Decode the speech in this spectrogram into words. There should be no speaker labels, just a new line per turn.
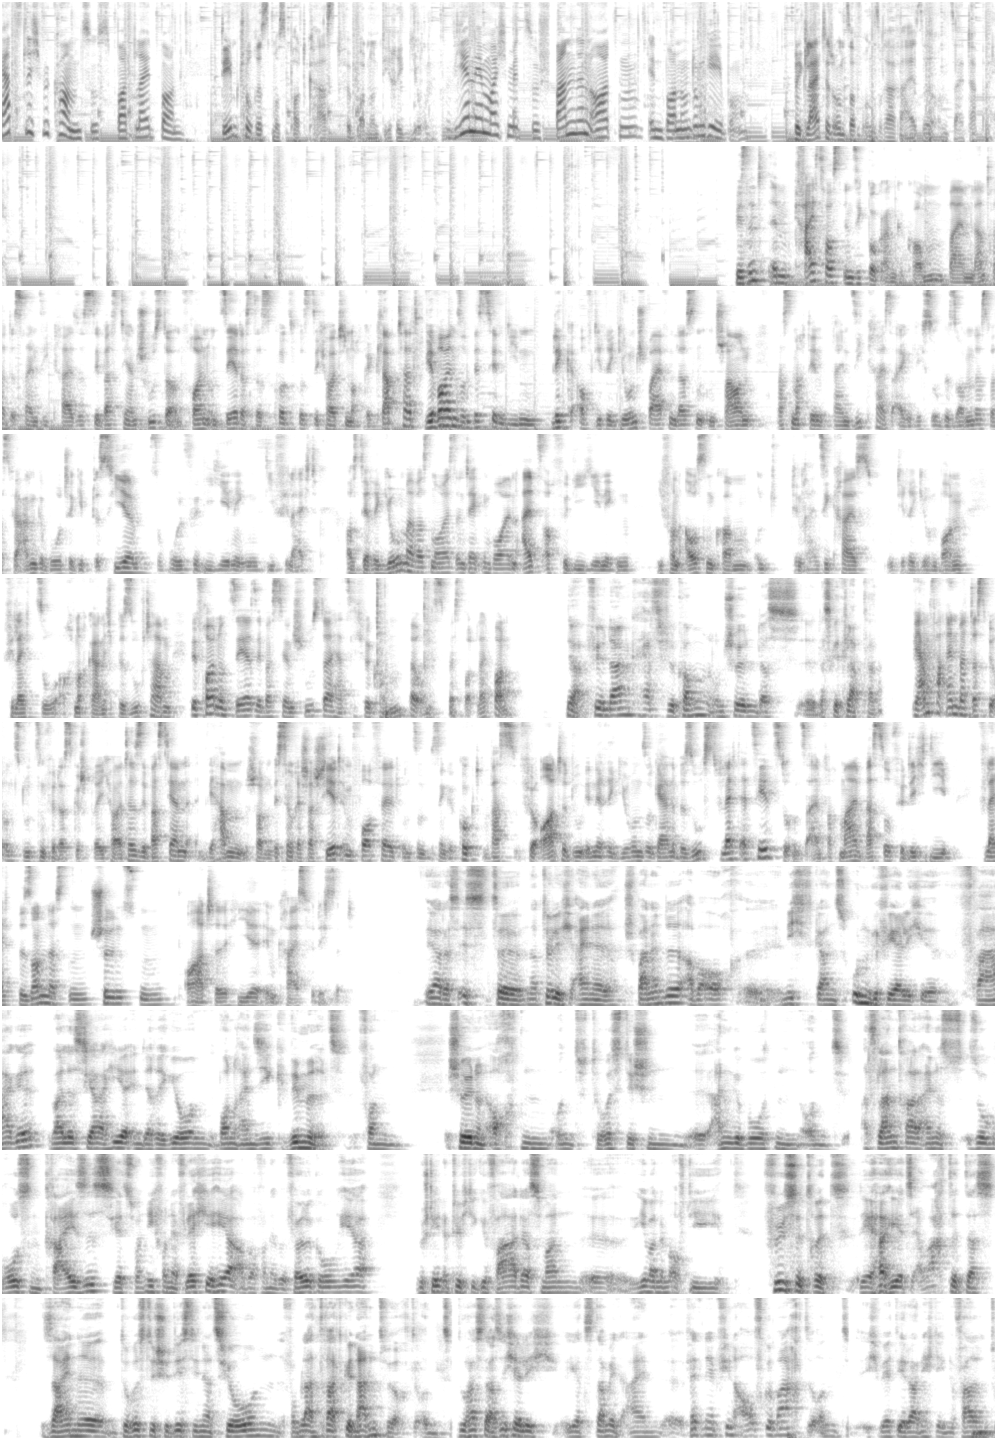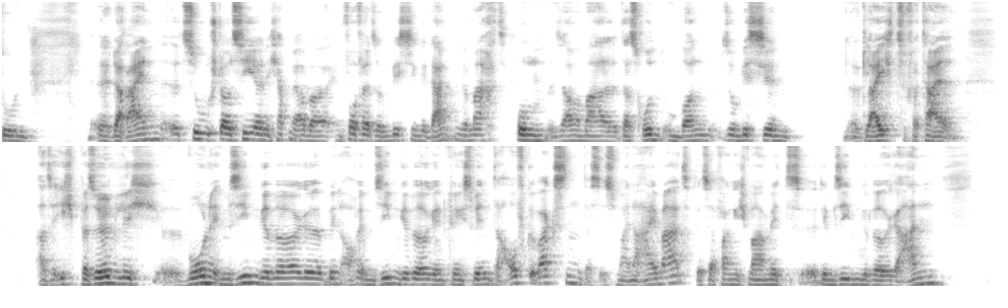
Herzlich willkommen zu Spotlight Bonn,
dem Tourismus-Podcast für Bonn und die Region.
Wir nehmen euch mit zu spannenden Orten in Bonn und Umgebung.
Begleitet uns auf unserer Reise und seid dabei. Wir sind im Kreishaus in Siegburg angekommen, beim Landrat des Rhein-Sieg-Kreises Sebastian Schuster und freuen uns sehr, dass das kurzfristig heute noch geklappt hat. Wir wollen so ein bisschen den Blick auf die Region schweifen lassen und schauen, was macht den Rhein-Sieg-Kreis eigentlich so besonders, was für Angebote gibt es hier, sowohl für diejenigen, die vielleicht aus der Region mal was Neues entdecken wollen, als auch für diejenigen, die von außen kommen und den Rhein-Sieg-Kreis und die Region Bonn vielleicht so auch noch gar nicht besucht haben. Wir freuen uns sehr, Sebastian Schuster, herzlich willkommen bei uns bei Spotlight Bonn.
Ja, vielen Dank, herzlich willkommen und schön, dass äh, das geklappt hat.
Wir haben vereinbart, dass wir uns duzen für das Gespräch heute. Sebastian, wir haben schon ein bisschen recherchiert im Vorfeld und so ein bisschen geguckt, was für Orte du in der Region so gerne besuchst. Vielleicht erzählst du uns einfach mal, was so für dich die vielleicht besondersten, schönsten Orte hier im Kreis für dich sind.
Ja, das ist äh, natürlich eine spannende, aber auch äh, nicht ganz ungefährliche Frage, weil es ja hier in der Region Bonn-Rhein-Sieg wimmelt von schönen Orten und touristischen äh, Angeboten. Und als Landrat eines so großen Kreises, jetzt nicht von der Fläche her, aber von der Bevölkerung her, besteht natürlich die Gefahr, dass man äh, jemandem auf die Füße tritt, der jetzt erwartet, dass seine touristische Destination vom Landrat genannt wird. Und du hast da sicherlich jetzt damit ein äh, Fettnäpfchen aufgemacht und ich werde dir da nicht den Gefallen tun, da rein äh, zu stolzieren. Ich habe mir aber im Vorfeld so ein bisschen Gedanken gemacht, um, sagen wir mal, das rund um Bonn so ein bisschen äh, gleich zu verteilen. Also ich persönlich wohne im Siebengebirge, bin auch im Siebengebirge in Königswinter aufgewachsen. Das ist meine Heimat. Deshalb fange ich mal mit dem Siebengebirge an.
